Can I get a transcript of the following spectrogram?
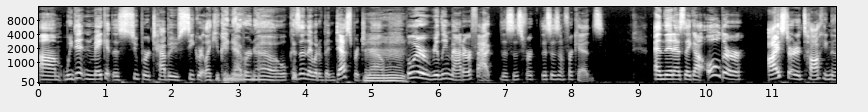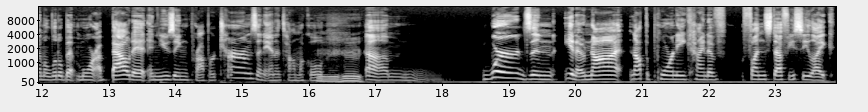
Um, we didn't make it this super taboo secret, like you can never know, because then they would have been desperate to know. But we were really matter of fact. This is for this isn't for kids. And then as they got older, I started talking to them a little bit more about it and using proper terms and anatomical um, words and you know not not the porny kind of fun stuff you see like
